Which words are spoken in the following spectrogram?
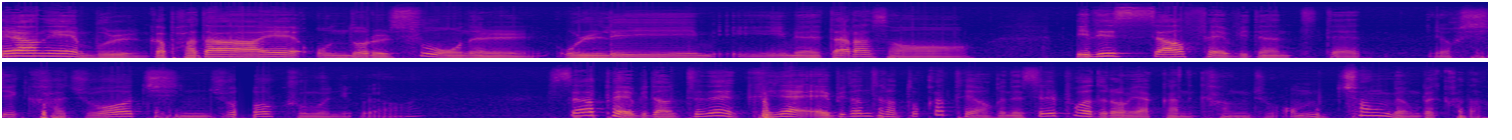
해양의 물, 그러니까 바다의 온도를 수온을 올림에 따라서 it is self-evident that 역시 가주어, 진주어, 구문이고요. self-evident는 그냥 evident랑 똑같아요. 근데 self가 들어가면 약간 강조, 엄청 명백하다.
